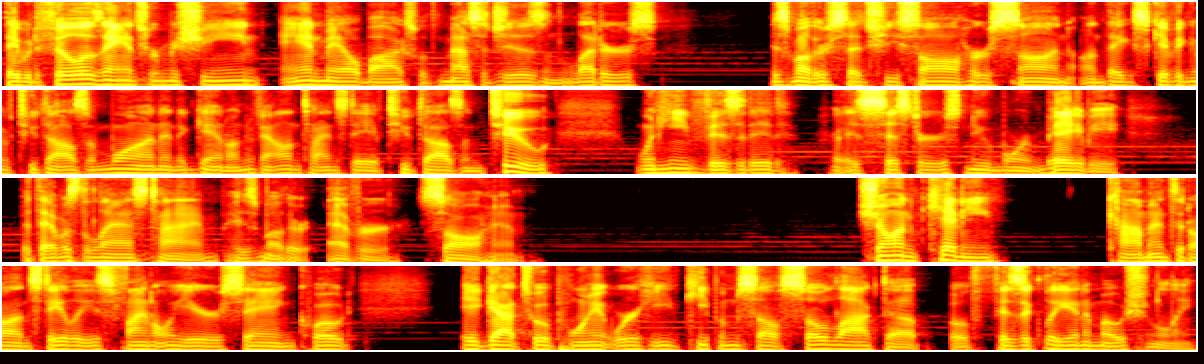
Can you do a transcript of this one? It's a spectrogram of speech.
They would fill his answering machine and mailbox with messages and letters. His mother said she saw her son on Thanksgiving of 2001 and again on Valentine's Day of 2002 when he visited his sister's newborn baby, but that was the last time his mother ever saw him. Sean Kinney commented on Staley's final year saying, quote, it got to a point where he'd keep himself so locked up, both physically and emotionally.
